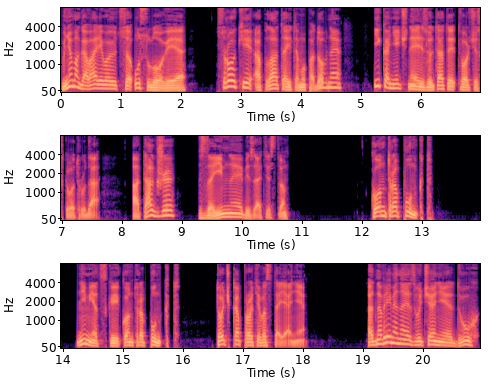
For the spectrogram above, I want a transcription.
в нем оговариваются условия, сроки, оплата и тому подобное, и конечные результаты творческого труда, а также взаимные обязательства. Контрапункт. Немецкий контрапункт. Точка противостояния. Одновременное звучание двух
